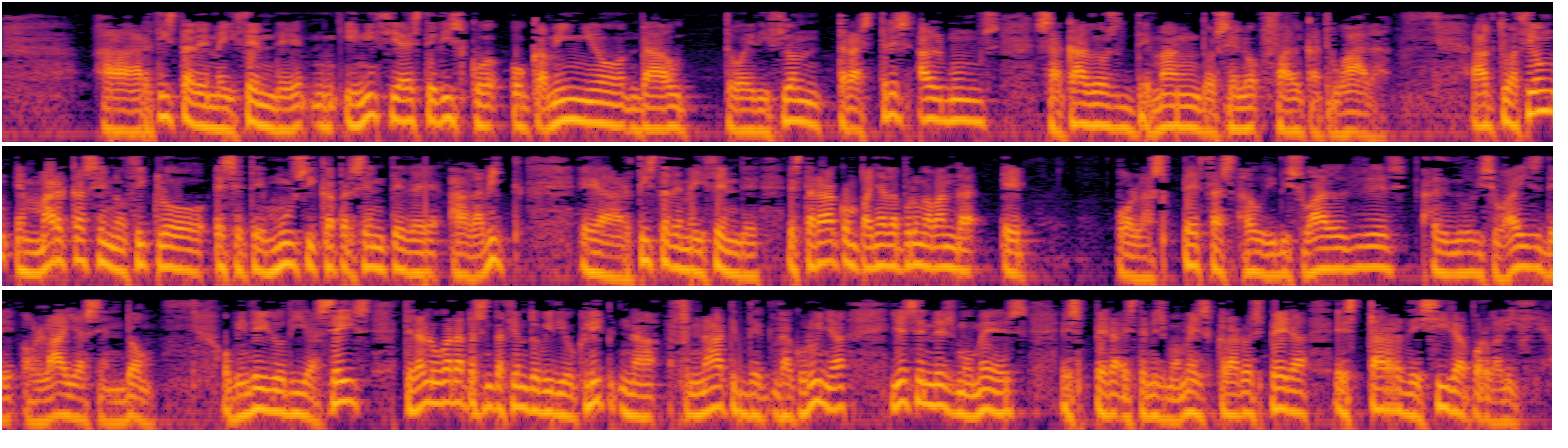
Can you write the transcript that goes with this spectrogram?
A artista de Meicende inicia este disco o camiño da autoedición tras tres álbums sacados de man do selo Falcatruada. A actuación enmárcase no ciclo ST Música Presente de Agadic, e a artista de Meicende estará acompañada por unha banda e polas pezas audiovisuales audiovisuais de Olaya Sendón. O vindeiro día 6 terá lugar a presentación do videoclip na FNAC de, da Coruña e ese mesmo mes, espera, este mesmo mes, claro, espera estar de xira por Galicia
